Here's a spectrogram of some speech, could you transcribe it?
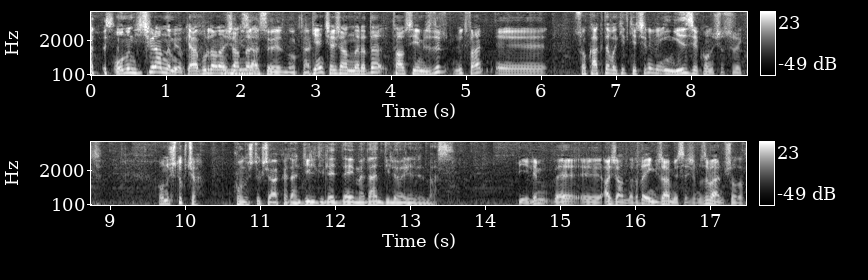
onun hiçbir anlamı yok. Yani buradan Onu ajanlara, söyledin Oktay. genç ajanlara da tavsiyemizdir. Lütfen eee, sokakta vakit geçirin ve İngilizce konuşun sürekli. Konuştukça Konuştukça hakikaten dil dile değmeden dil öğrenilmez. Diyelim ve eee, ajanlara da en güzel mesajımızı vermiş olalım.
